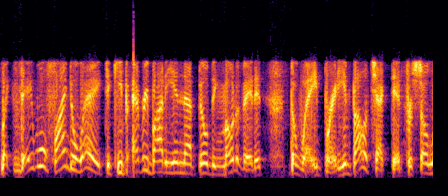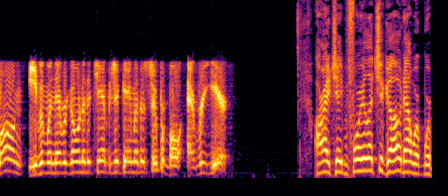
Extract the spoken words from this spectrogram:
Like they will find a way to keep everybody in that building motivated the way Brady and Belichick did for so long, even when they were going to the championship game of the Super Bowl every year. All right, Jay, before we let you go, now we're, we're,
